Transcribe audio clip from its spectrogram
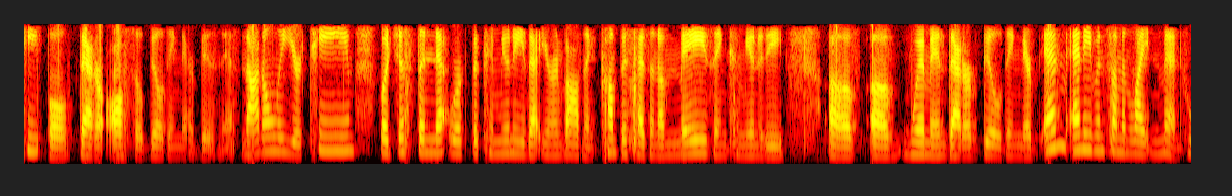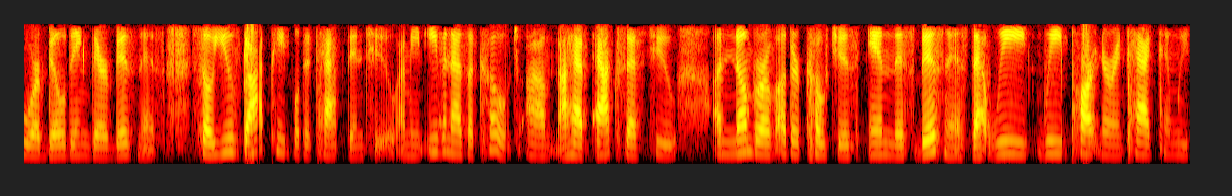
people that are also building their business. Not only your team, but just the network, the community that you're involved in. Compass has an amazing community of of women that are building their and and even some enlightened men who are building their business. So you've got people to tap into. I mean, even as a coach, um, I have access to a number of other coaches in this business that we we partner and tag team we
